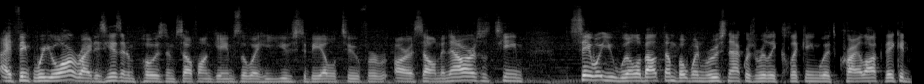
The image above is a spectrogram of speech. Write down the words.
I think where you are right is he hasn't imposed himself on games the way he used to be able to for RSL. I mean, that RSL team. Say what you will about them, but when Rusnak was really clicking with Kreilach, they could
